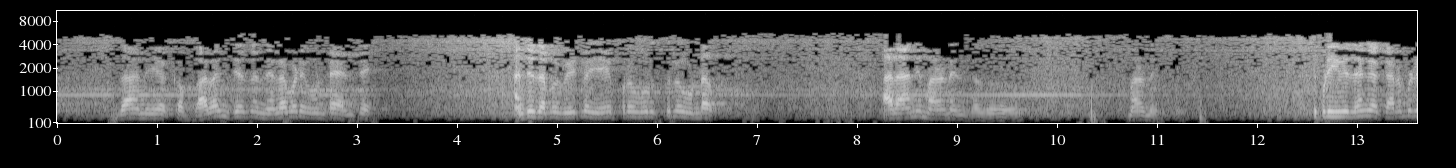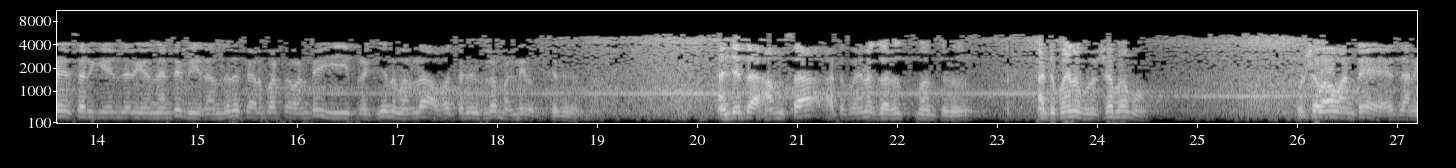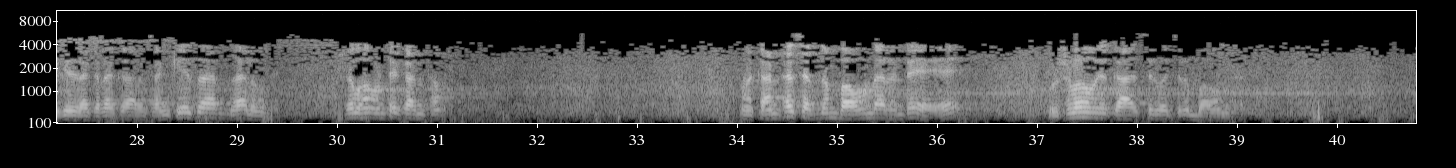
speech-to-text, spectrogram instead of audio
దాని యొక్క బలం చేత నిలబడి ఉంటాయి అంతే. అంతే తప్ప వీటిలో ఏ ప్రవృత్తులు ఉండవు. అలా అని మరణించదు. మరణించదు. ఇప్పుడు ఈ విధంగా కనబడేసరికి ఏం జరిగిందంటే వీరందరూ కనబడటం అంటే ఈ ప్రజ్ఞను మనలో అవతరించడం మళ్ళీ వచ్చింది. అంచేత హంస అటుపైన గరుత్మంతుడు అటుపైన వృషభము. వృషభం అంటే దానికి రకరకాల సంకేతార్థాలు ఉన్నాయి వృషభం అంటే కంఠం. మన కంఠ శబ్దం బాగుండాలంటే వృషభం యొక్క ఆశీర్వచనం బాగుంది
